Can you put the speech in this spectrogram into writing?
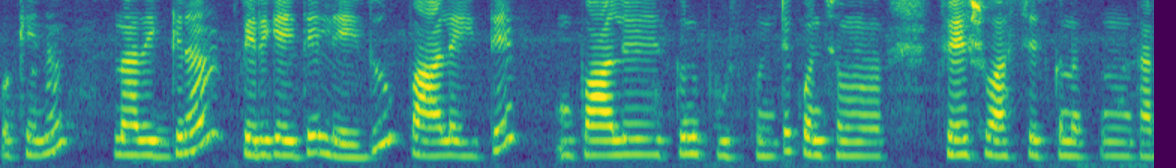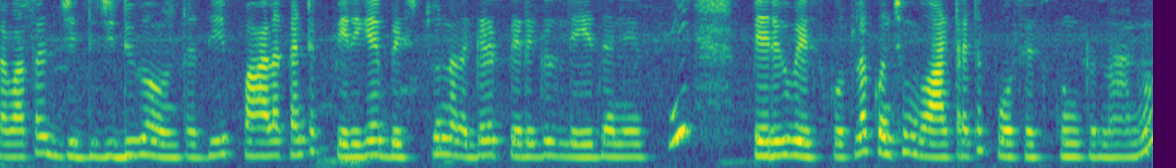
ఓకేనా? నా దగ్గర పెరిగైతే లేదు పాలైతే పాలు వేసుకొని పూసుకుంటే కొంచెం ఫేస్ వాష్ చేసుకున్న తర్వాత జిడ్డు జిడ్డుగా ఉంటుంది. పాలకంటే పెరిగే బెస్ట్ నా దగ్గర పెరుగు లేదనేసి పెరుగు వేసుకోవట్లా కొంచెం వాటర్ అయితే పోసేసుకుంటున్నాను.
